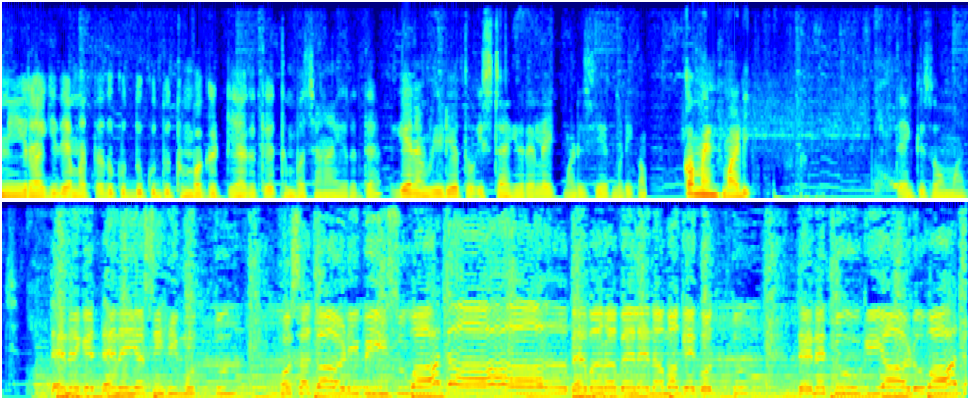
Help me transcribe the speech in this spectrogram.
ನೀರಾಗಿದೆ ಮತ್ತು ಅದು ಕುದ್ದು ಕುದ್ದು ತುಂಬ ಗಟ್ಟಿಯಾಗುತ್ತೆ ತುಂಬ ಚೆನ್ನಾಗಿರುತ್ತೆ. ಹೀಗೆ ನಮ್ಮ ವಿಡಿಯೋ ತು ಇಷ್ಟ ಆಗಿದ್ರೆ ಲೈಕ್ ಮಾಡಿ ಶೇರ್ ಮಾಡಿ ಕಮೆಂಟ್ ಮಾಡಿ. ಥ್ಯಾಂಕ್ ಯು ಸೋ ಮಚ್ ತೆನೆಗೆ ತೆನೆಯ ಸಿಹಿ ಮುತ್ತು, ಹೊಸ ಗಾಳಿ ಬೀಸುವಾಗ ಬೆವರ ಬೆಲೆ ನಮಗೆ ಗೊತ್ತು, ತೆನೆ ತೂಗಿ ಆಡುವಾಗ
